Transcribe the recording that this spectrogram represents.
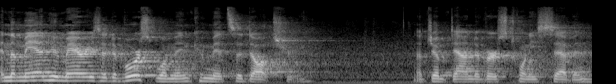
and the man who marries a divorced woman commits adultery. Now jump down to verse 27.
